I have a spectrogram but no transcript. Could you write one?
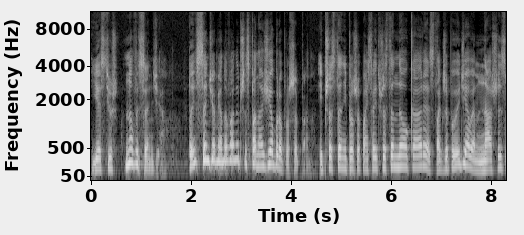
jest już nowy sędzia. To jest sędzia mianowany przez pana Ziobro, proszę pana. I przez ten, i proszę państwa, i przez ten neokRS. Także powiedziałem, naszy z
